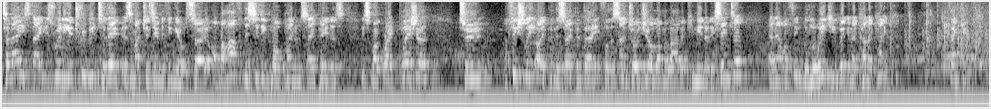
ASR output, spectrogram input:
today's day is really a tribute to them as much as anything else. So on behalf of the City of North Payneham St Peters, it's my great pleasure to officially open this open day for the San Giorgio La Molara Community Centre. And now I think with Luigi we're going to cut a cake. Thank you.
